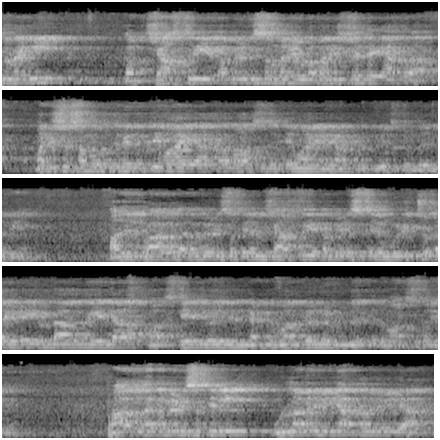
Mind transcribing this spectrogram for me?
തുടങ്ങി. കം- ശാസ്ത്രീയ കമ്മ്യൂണിസം വരെയുള്ള മനുഷ്യന്റെ യാത്ര മനുഷ്യ സമൂഹത്തിന്റെ കൃത്യമായ യാത്ര മാർക്സ് കൃത്യമായി അടയാളപ്പെടുത്തി വെച്ചിട്ടുണ്ട് എന്നറിയാം. അതിൽ പ്രാകൃത കമ്മ്യൂണിസത്തിലും ശാസ്ത്രീയ കമ്മ്യൂണിസത്തിലും ഒഴിച്ചുള്ള ഇടയിലുണ്ടാകുന്ന എല്ലാ സ്റ്റേജുകളിലും രണ്ട് വർഗങ്ങളുണ്ട് എന്ന് മാർക്സ് പറയുന്നു. പ്രാകൃത കമ്മ്യൂണിസത്തിൽ ഉള്ളവനും ഇല്ലാത്തവനുമില്ല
